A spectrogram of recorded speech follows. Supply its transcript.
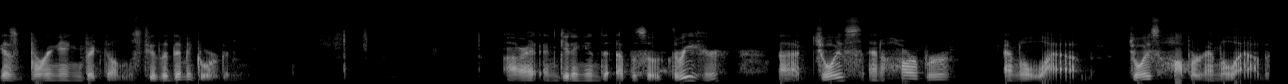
is bringing victims to the Demogorgon. Alright, and getting into episode 3 here uh, Joyce and Hopper and the lab. Joyce, Hopper, and the lab.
